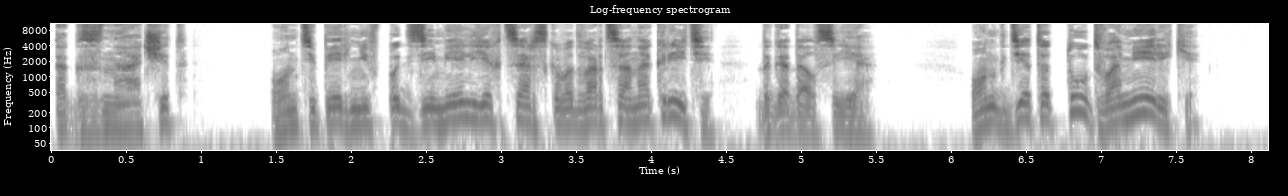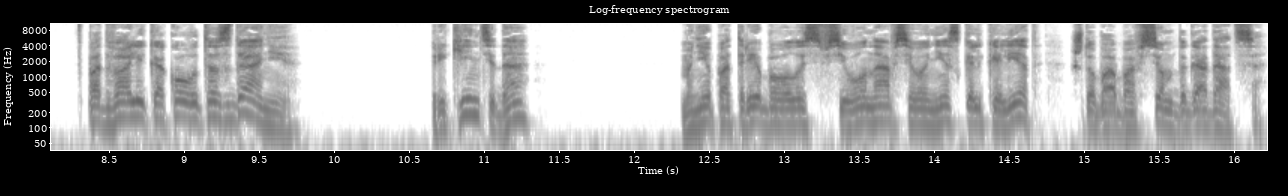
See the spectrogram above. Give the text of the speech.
«Так значит, он теперь не в подземельях царского дворца на Крите», — догадался я. «Он где-то тут, в Америке, в подвале какого-то здания. Прикиньте, да? Мне потребовалось всего-навсего несколько лет, чтобы обо всем догадаться.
